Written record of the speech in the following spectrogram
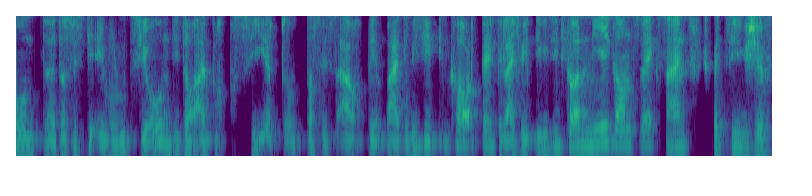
und äh, das ist die Evolution, die da einfach passiert. Und das ist auch bei der Visitenkarte. Vielleicht wird die Visitenkarte nie ganz weg sein. Spezifische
